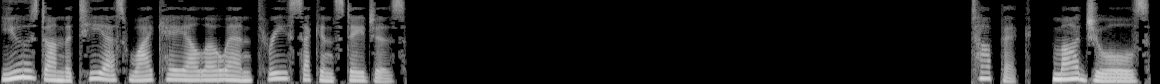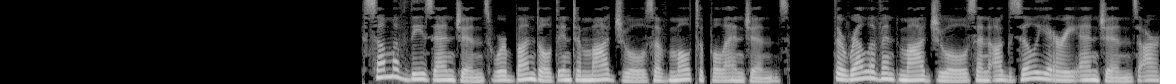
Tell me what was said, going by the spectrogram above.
Used on the TSYKLON-3 second stages. Modules Some of these engines were bundled into modules of multiple engines. The relevant modules and auxiliary engines are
